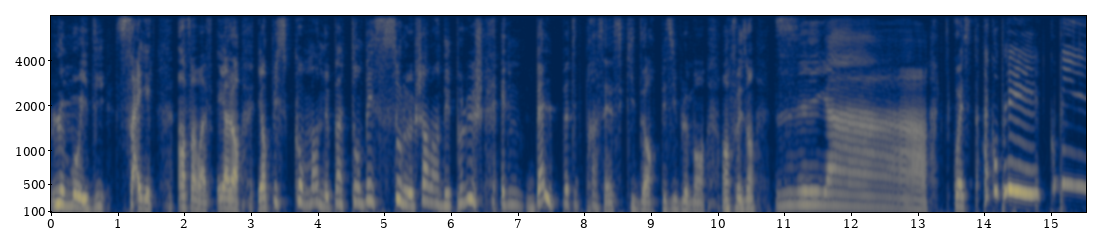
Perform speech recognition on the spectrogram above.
Le mot est dit, ça y est. Enfin bref, et alors, et en plus, comment ne pas tomber sous le charme des peluches et d'une belle petite princesse qui dort paisiblement en faisant Zia Quest accompli Copie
